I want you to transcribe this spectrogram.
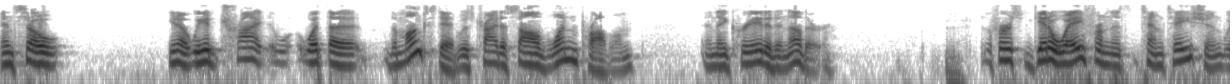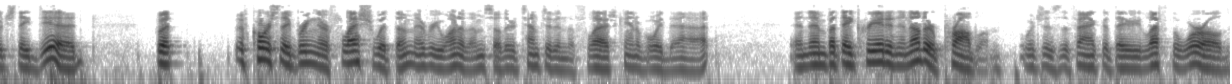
and so, you know, we had tried, what the, the monks did was try to solve one problem, and they created another. The First, get away from the temptation, which they did, but of course they bring their flesh with them, every one of them, so they're tempted in the flesh, can't avoid that. And then, but they created another problem, which is the fact that they left the world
